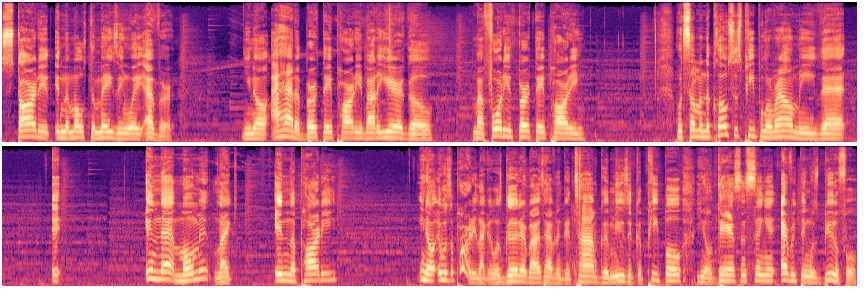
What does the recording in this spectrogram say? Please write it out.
started in the most amazing way ever. You know, I had a birthday party about a year ago, my 40th birthday party, with some of the closest people around me that it in that moment, like in the party, you know, it was a party. Like it was good. Everybody was having a good time, good music, good people, you know, dancing, singing. Everything was beautiful.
